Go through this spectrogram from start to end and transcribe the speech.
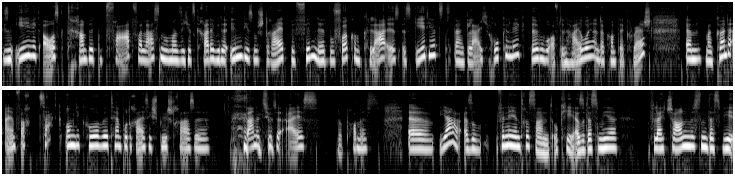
diesen ewig ausgetrampelten Pfad verlassen, wo man sich jetzt gerade wieder in diesem Streit befindet, wo vollkommen klar ist, es geht jetzt dann gleich ruckelig irgendwo auf den Highway und da kommt der Crash. Ähm, man könnte einfach zack um die Kurve, Tempo 30 Spielstraße, da eine Tüte Eis oder Pommes. Ähm, ja, also finde ich interessant. Okay, also dass wir vielleicht schauen müssen, dass wir,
